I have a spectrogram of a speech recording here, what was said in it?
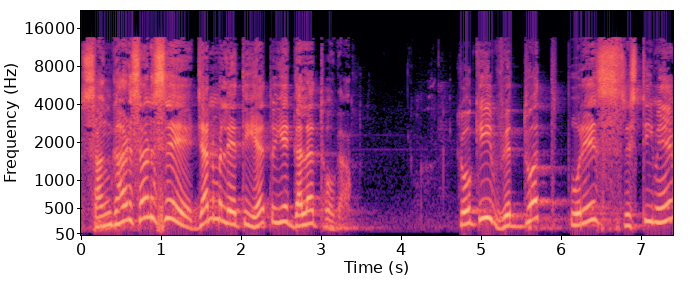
संघर्षण से जन्म लेती है तो ये गलत होगा। क्योंकि विद्वत पूरे सृष्टि में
